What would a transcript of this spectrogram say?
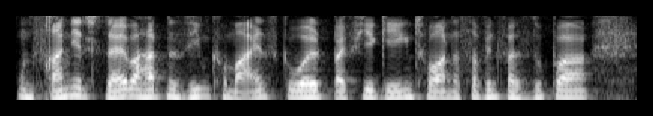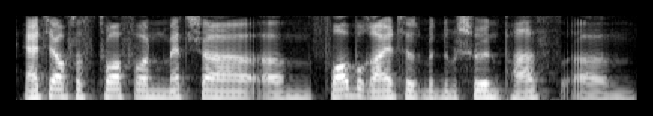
und Franjic selber hat eine 7,1 geholt bei vier Gegentoren. Das ist auf jeden Fall super. Er hat ja auch das Tor von Matcher ähm, vorbereitet mit einem schönen Pass. Ähm,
